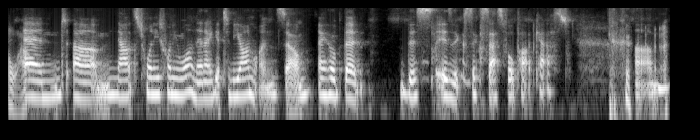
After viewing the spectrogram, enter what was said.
oh wow. And um, now it's 2021 and I get to be on one. So I hope that this is a successful podcast. Um,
